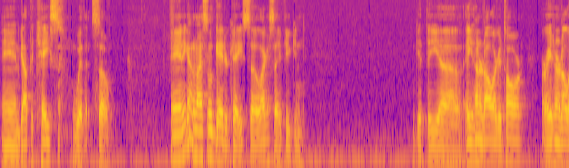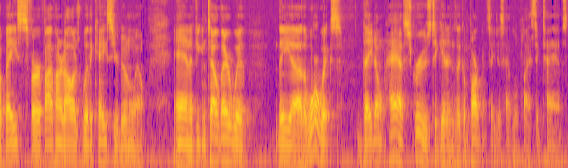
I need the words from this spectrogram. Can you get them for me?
and got the case with it. So and he got a nice little gator case. So like I say if you can get the uh, $800 guitar or $800 bass for $500 with a case, you're doing well. And if you can tell there with the uh, the Warwicks, they don't have screws to get into the compartments. They just have little plastic tabs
